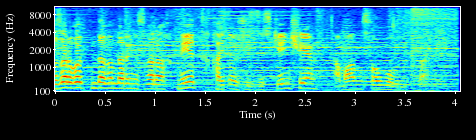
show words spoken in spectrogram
Назар қойып тыңдағандарыңызға рахмет. Қайта жүздескенше аман сау болыңыздар.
